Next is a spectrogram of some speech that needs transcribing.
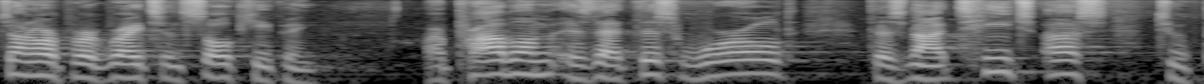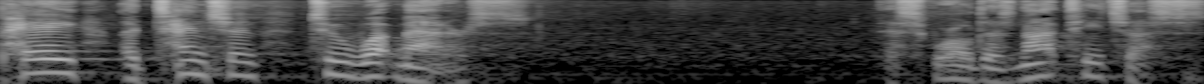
John Ortberg writes in Soul Keeping our problem is that this world does not teach us to pay attention to what matters. This world does not teach us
